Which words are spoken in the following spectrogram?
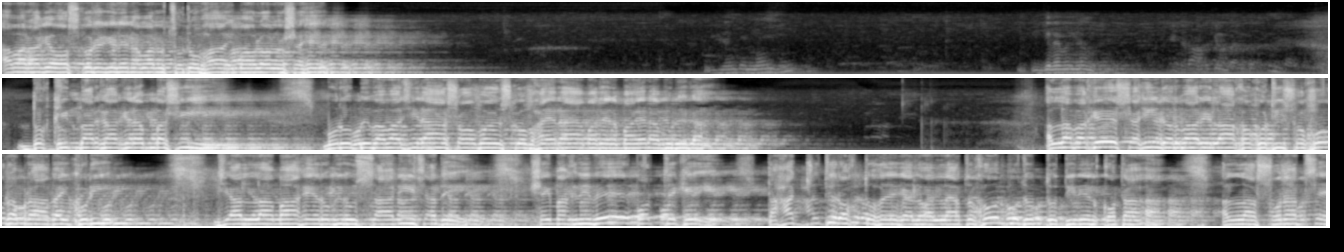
আমার আগে অস করে গেলেন আমার ছোট ভাই মাওলানা সাহেব। দক্ষিণ বারঘা গ্রামবাসী, মুরব্বী বাবাজিরা, সমবয়স্ক ভাইরা আমাদের মায়েরা, বোনেরা। আল্লাহ পাকে শাহী দরবারে লাখ কোটি শকর আমরা আদায় করি। যে আল্লাহ মাহে রবি উসানি চাঁদে সেই মাগরিবের পর থেকে তাহার তাহাজ্যতে রক্ত হয়ে গেল। আল্লাহ এতক্ষণ পর্যন্ত দিনের কথা আল্লাহ শোনাচ্ছে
